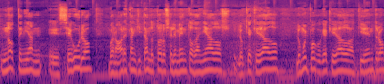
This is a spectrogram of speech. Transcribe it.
no tenían eh, seguro, bueno, ahora están quitando todos los elementos dañados, lo que ha quedado, lo muy poco que ha quedado aquí dentro,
